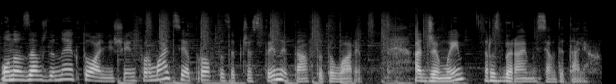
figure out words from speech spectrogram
У нас завжди найактуальніша інформація про автозапчастини та автотовари. Адже ми розбираємося в деталях.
